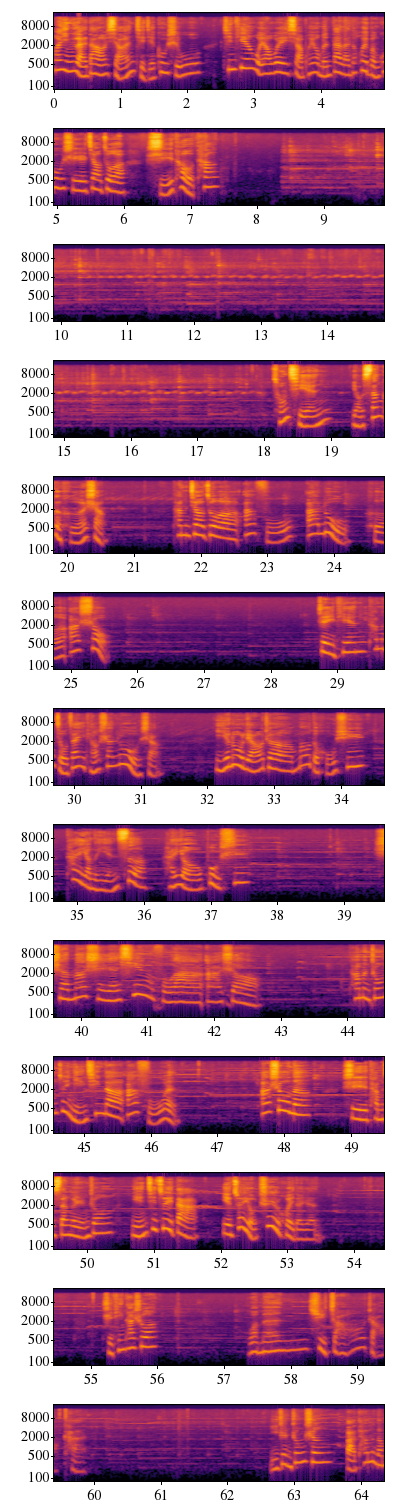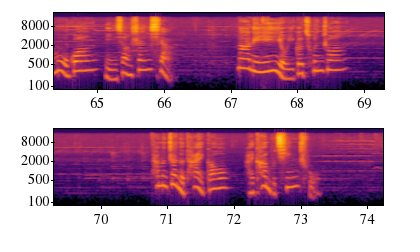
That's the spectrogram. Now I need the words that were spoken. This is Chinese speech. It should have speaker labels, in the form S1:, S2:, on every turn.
S1: 欢迎来到小安姐姐故事屋。今天我要为小朋友们带来的绘本故事叫做《石头汤》。从前有三个和尚，他们叫做阿福、阿禄和阿寿。这一天，他们走在一条山路上，一路聊着猫的胡须、太阳的颜色，还有布施。
S2: 什么使人幸福啊，阿寿？
S1: 他们中最年轻的阿福问。阿寿呢，是他们三个人中年纪最大也最有智慧的人。只听他说。我们去找找看。一阵钟声把他们的目光引向山下，那里有一个村庄。他们站得太高，还看不清楚。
